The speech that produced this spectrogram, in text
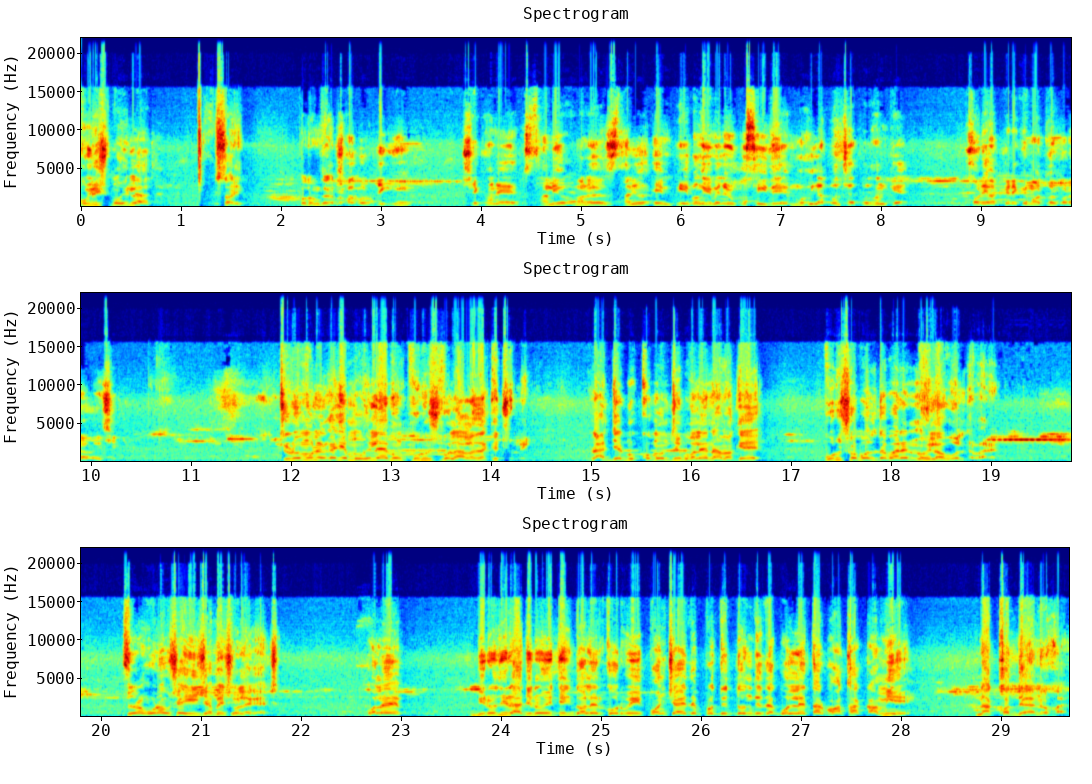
পুলিশ মহিলা সরি প্রথম থেকে। সাগরদিঘি সেখানে স্থানীয় মানে স্থানীয় এমপি এবং এমএলএ এর উপস্থিতিতে মহিলা পঞ্চায়েত প্রধানকে ঘরে আটকে রেখে মারধর করা হয়েছে। তৃণমূলের কাছে মহিলা এবং পুরুষ বলে আলাদা কিছু নেই। রাজ্যের মুখ্যমন্ত্রী বলেন আমাকে পুরুষও বলতে পারেন মহিলাও বলতে পারেন। সুতরাং ওরাও সেই হিসাবে চলে গেছে। বলে বিরোধী রাজনৈতিক দলের কর্মী পঞ্চায়েতে প্রতিদ্বন্দ্বিতা করলে তার মাথা কামিয়ে নাক্ষর দেওয়ানো হয়।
